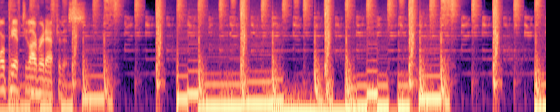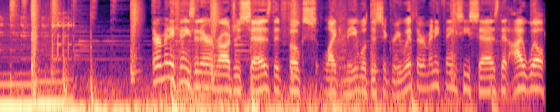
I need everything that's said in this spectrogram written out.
More PFT Live right after this. There are many things that Aaron Rodgers says that folks like me will disagree with. There are many things he says that I will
